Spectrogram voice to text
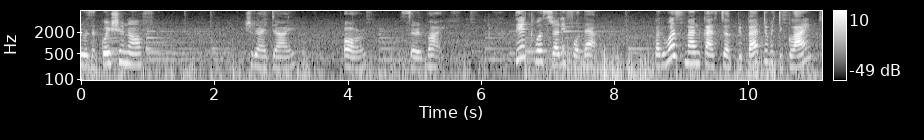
was a question of should I die or survive? Death was ready for them, but was mankind still prepared to be declined?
